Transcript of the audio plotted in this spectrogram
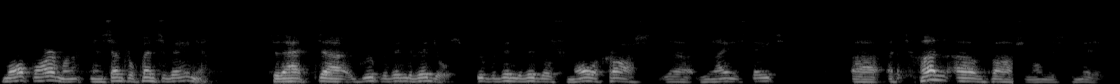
small farmer in central Pennsylvania to that uh, group of individuals, group of individuals from all across the United States uh, a ton of uh, on this committee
